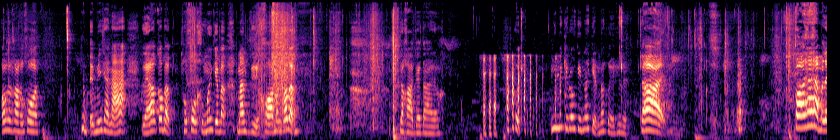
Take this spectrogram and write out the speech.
โอเคค่ะทุกคนหนุ่มเอมมี่ชนะ แล้วก็แบบทุกคนคือเมื่อกี้แบบ มันติดคอมันก็แบบจะขาดใจตายแล้วเฮ้ยนี่เมื่อกี้เรากินน่าเกลียดมากเลยใช่ไหมใช่ก็ถ้าทำอะไร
